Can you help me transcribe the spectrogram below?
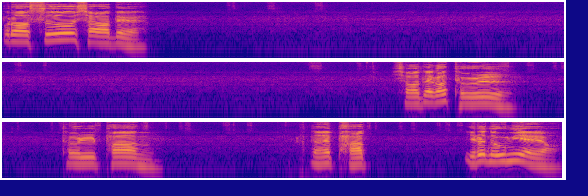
플러스 샤데. 샤데가 덜, 덜판, 그 다음에 밭, 이런 의미예요.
